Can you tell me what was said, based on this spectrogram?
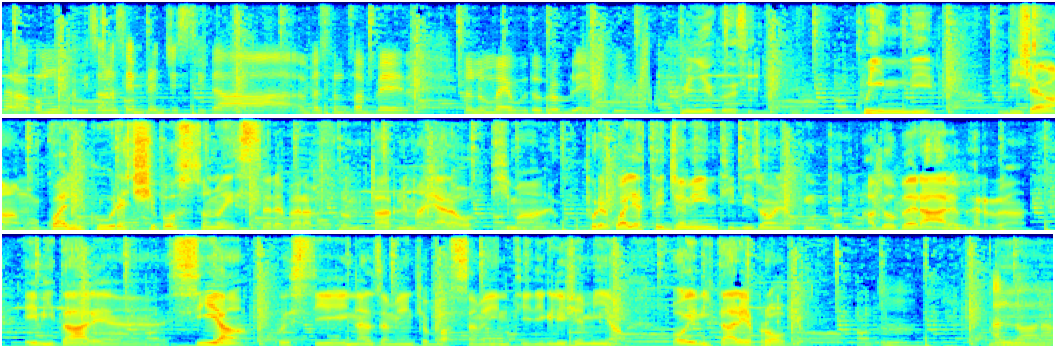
però comunque mi sono sempre gestita abbastanza bene, non ho mai avuto problemi, quindi... Meglio così. Quindi, dicevamo, quali cure ci possono essere per affrontarlo in maniera ottimale? Oppure quali atteggiamenti bisogna appunto adoperare Mm. per evitare eh, sia questi innalzamenti o abbassamenti di glicemia o evitare proprio Mm. di, Allora.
